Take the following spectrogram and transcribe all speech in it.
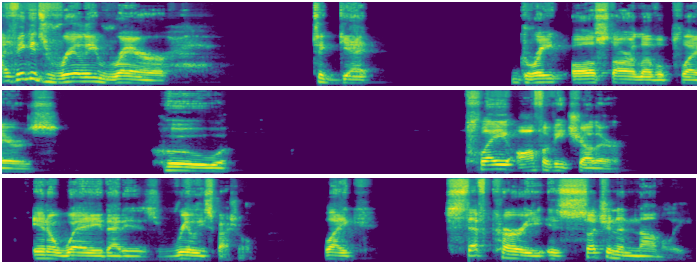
I think it's really rare to get great all star level players who play off of each other in a way that is really special. Like Steph Curry is such an anomaly,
